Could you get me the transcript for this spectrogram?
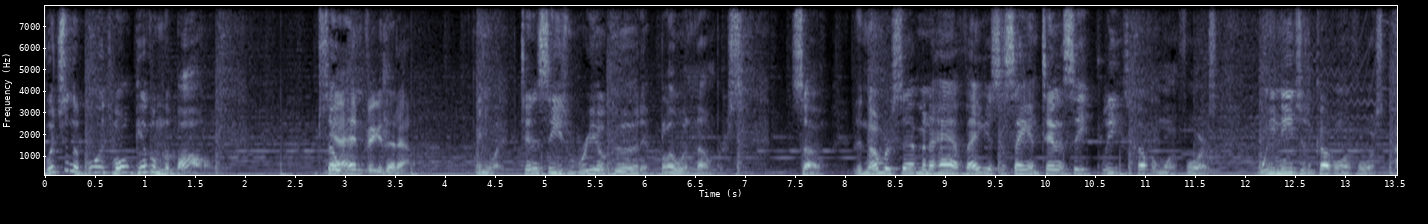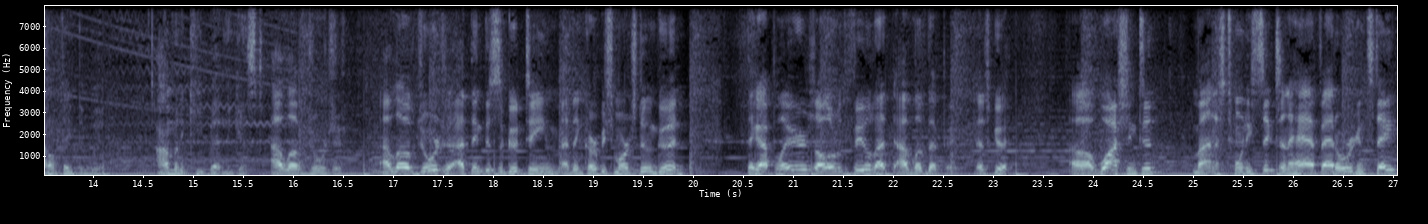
Butch and the boys won't give them the ball. So yeah, I hadn't figured that out. anyway, Tennessee's real good at blowing numbers. So the number seven and a half, Vegas is saying Tennessee, please cover one for us. We need you to cover one for us. I don't think they will. I'm going to keep betting against it. I love Georgia. I love Georgia. I think this is a good team. I think Kirby Smart's doing good. They got players all over the field. I, I love that pick. That's good. Uh, Washington minus 26 and a half at Oregon State.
